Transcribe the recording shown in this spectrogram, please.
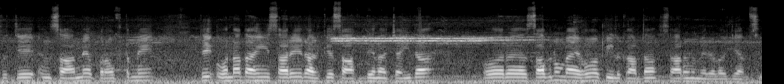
ਸੁੱਚੇ ਇਨਸਾਨ ਨੇ ਪ੍ਰੋਫੈਸਰ ਨੇ ਤੇ ਉਹਨਾਂ ਦਾ ਅਸੀਂ ਸਾਰੇ ਰਲ ਕੇ ਸਾਥ ਦੇਣਾ ਚਾਹੀਦਾ ਔਰ ਸਭ ਨੂੰ ਮੈਂ ਇਹੋ ਅਪੀਲ ਕਰਦਾ ਸਾਰਿਆਂ ਨੂੰ ਮੇਰੇ ਵੱਲੋਂ ਜੈ ਸੀ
